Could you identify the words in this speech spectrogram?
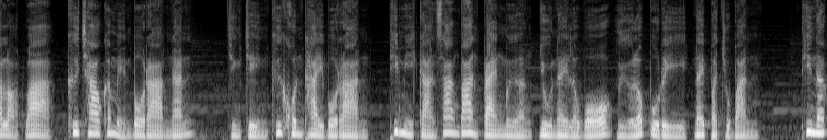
ตลอดว่า คือชาวเขมรโบราณนั้น จริงๆ คือคนไทยโบราณ ที่มีการสร้างบ้านแปลงเมืองอยู่ในละโวหรือลบบุรีในปัจจุบัน ที่นัก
